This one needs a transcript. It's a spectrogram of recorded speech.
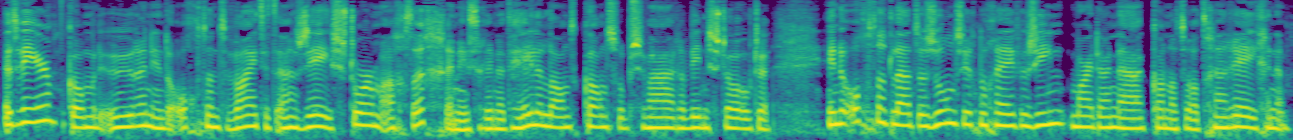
Het weer, komende uren in de ochtend waait het aan zee stormachtig... en is er in het hele land kans op zware windstoten. In de ochtend laat de zon zich nog even zien, maar daarna kan het wat gaan regenen.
